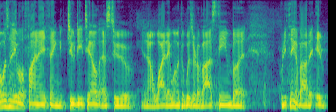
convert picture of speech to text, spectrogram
wasn't able to find anything too detailed as to you know why they went with the Wizard of Oz theme, but when you think about it, it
